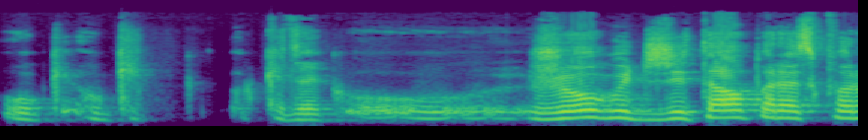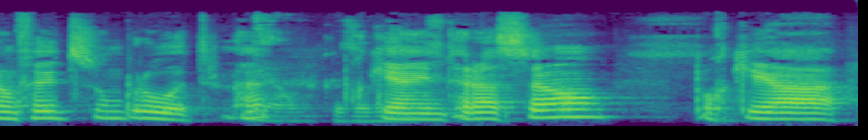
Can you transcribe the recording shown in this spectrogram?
o que, o que quer dizer, o, jogo e digital parece que foram feitos um para o outro, né? É um porque a interação, porque a,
